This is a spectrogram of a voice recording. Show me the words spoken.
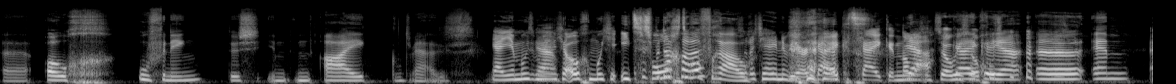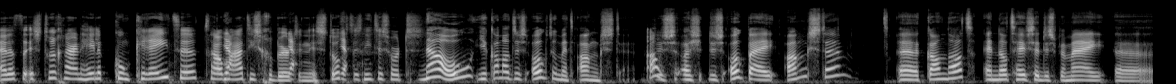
eh, oogoefening. Dus een, een eye. Ja, dus, ja, je moet Ja. met je ogen moet je iets het volgen, vrouw. zodat je heen en weer kijkt. Kijk, en dan Ja, is het sowieso kijken, goed. ja. Eh, en En dat is terug naar een hele concrete traumatische gebeurtenis, toch? Ja. Het is niet een soort... nou, je kan dat dus ook doen met angsten. Oh. Dus, als je, dus ook bij angsten eh, kan dat. En dat heeft ze dus bij mij. eh, eh,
